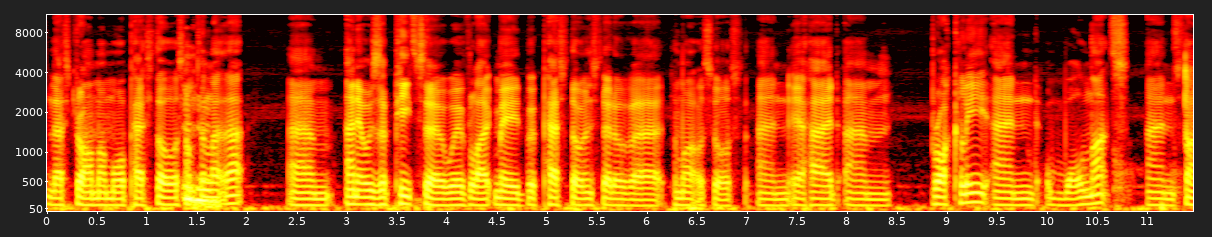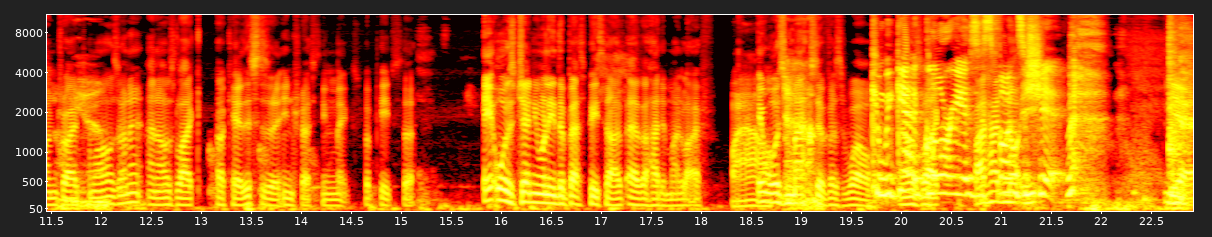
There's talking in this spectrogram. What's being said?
less drama, more pesto or something mm-hmm. like that. Um, and it was a pizza with like made with pesto instead of uh, tomato sauce, and it had um, broccoli and walnuts and sun dried yeah. tomatoes on it. And I was like, okay, this is an interesting mix for pizza. It was genuinely the best pizza I've ever had in my life. Wow. It was massive as well. Can we I get was like, Gloria's I had sponsorship? yeah,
